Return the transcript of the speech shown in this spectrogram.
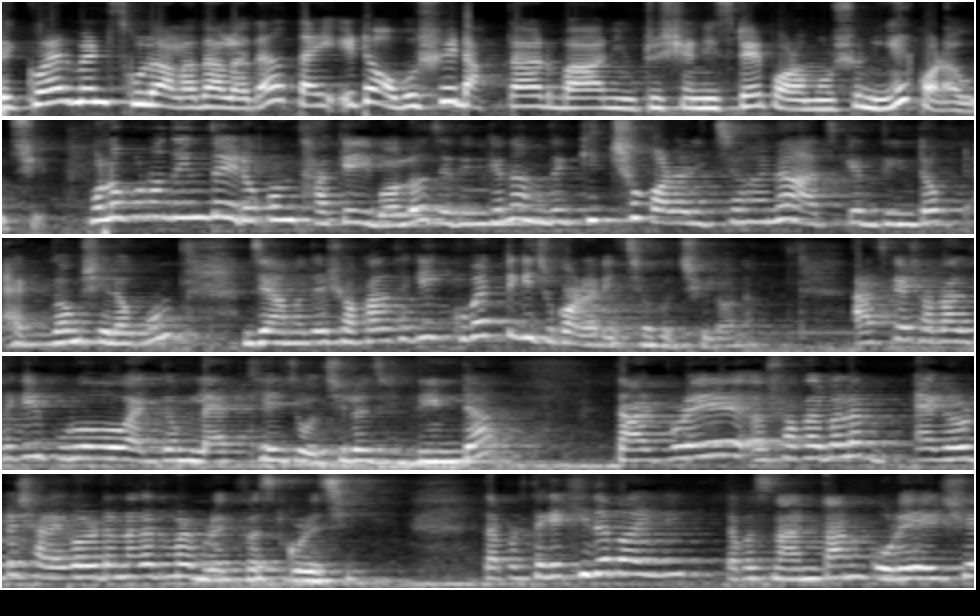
রিকোয়ারমেন্টসগুলো আলাদা আলাদা, তাই এটা অবশ্যই ডাক্তার বা নিউট্রিশনিস্টের পরামর্শ নিয়ে করা উচিত। কোনো কোনো দিন তো এরকম থাকেই বলো, যেদিনকে না আমাদের কিচ্ছু করার ইচ্ছে হয় না, আজকের দিনটাও একদম সেরকম যে আমাদের সকাল থেকেই খুব একটা কিছু করার ইচ্ছে হচ্ছিল না। আজকে সকাল থেকেই পুরো একদম ল্যাক খেয়ে চলছিল দিনটা। তারপরে সকালবেলা এগারোটা, সাড়ে এগারোটা নাগাদ আমরা ব্রেকফাস্ট করেছি। তারপর থেকে খিদে পাইনি। তারপর স্নান টান করে এসে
